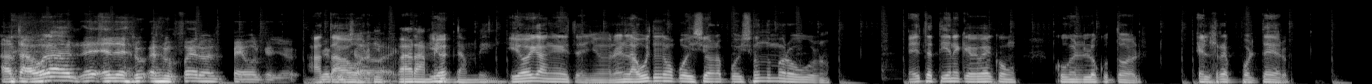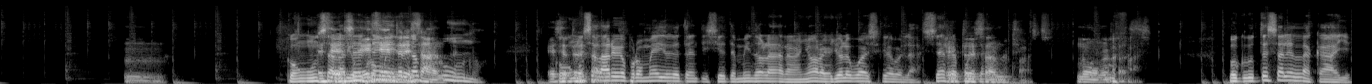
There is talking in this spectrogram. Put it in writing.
hasta ahora el, el, ru- el rufero es el peor que yo. Hasta ahora. Y para mí también. Y oigan este, señores, en la última posición, la posición número uno, este tiene que ver con, con el locutor, el reportero, Mm. con un Ese- salario. Uno. Es con un salario promedio de 37 mil dólares al año. Ahora, yo le voy a decir la verdad, ser reportero no es fácil. No, no No es es fácil. fácil. Porque usted sale a la calle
